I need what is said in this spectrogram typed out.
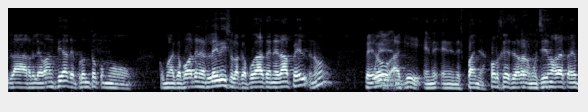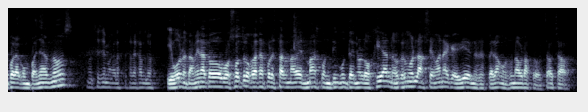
la relevancia de pronto como, como la que pueda tener Levis o la que pueda tener Apple, ¿no? Pero aquí, en, en España. Jorge Serrano, muchísimas gracias también por acompañarnos. Muchísimas gracias, Alejandro. Y bueno, también a todos vosotros, gracias por estar una vez más con Tingun Tecnología. Nos vemos la semana que viene, nos esperamos. Un abrazo. Chao, chao.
